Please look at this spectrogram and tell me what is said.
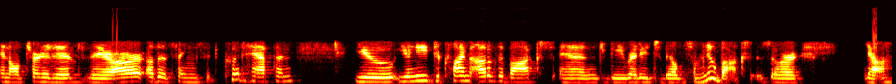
an alternative. There are other things that could happen you you need to climb out of the box and be ready to build some new boxes or yeah,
